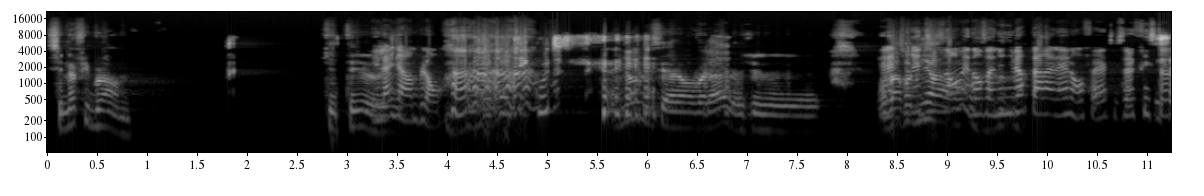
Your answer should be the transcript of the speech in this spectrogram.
c'est Murphy Brown. Qui était, Et là, il y a un blanc. On t'écoute. non, mais c'est alors voilà, je elle a duré 10 ans, mais dans un univers parallèle, en fait. C'est ça, Christophe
